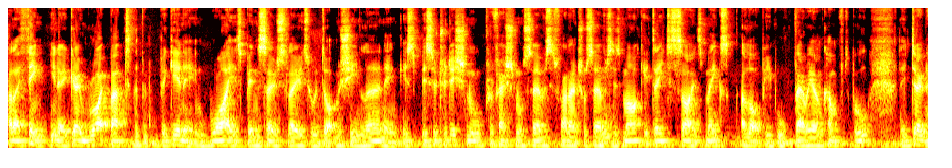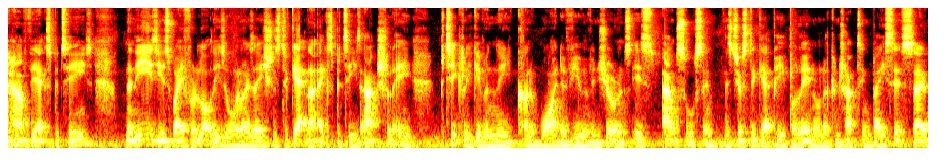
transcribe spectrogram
And I think you know going right back to the beginning, why it's been so slow to adopt machine learning is it's a traditional professional services, financial services market. Data science makes a lot of people very uncomfortable. They don't have the expertise. Then the easiest way for a lot of these organisations to get that expertise, actually, particularly given the kind of wider view of insurance, is outsourcing. It's just to get people in on a contracting basis. So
